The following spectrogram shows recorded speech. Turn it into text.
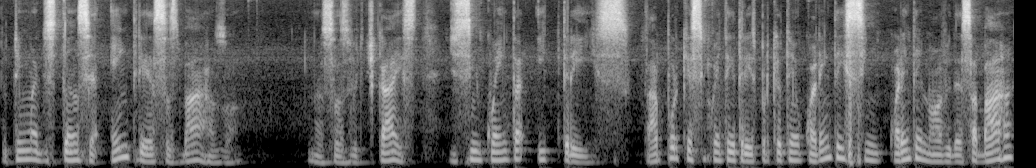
eu tenho uma distância entre essas barras, ó, nessas verticais, de 53. Tá? Por que 53? Porque eu tenho 45, 49 dessa barra,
